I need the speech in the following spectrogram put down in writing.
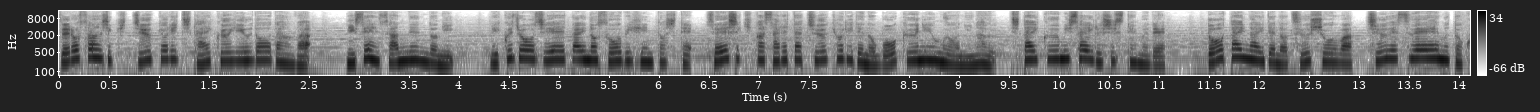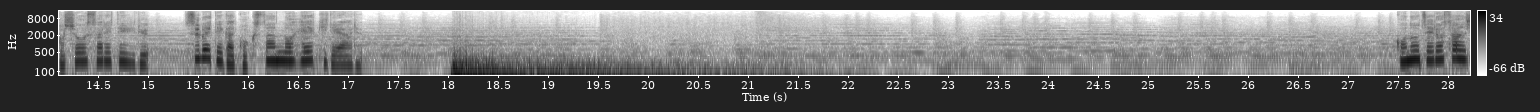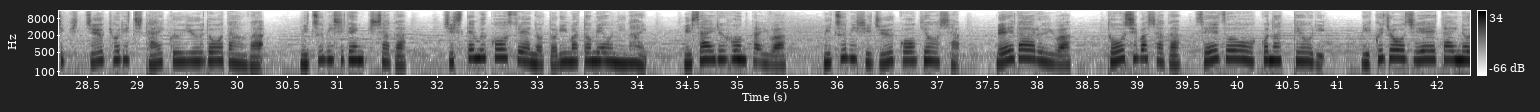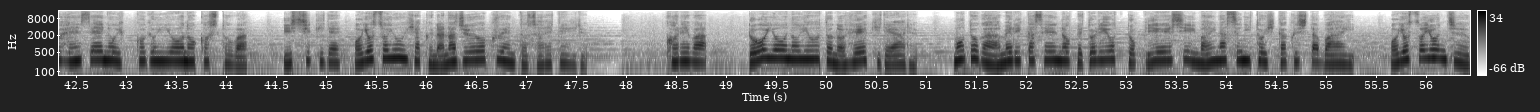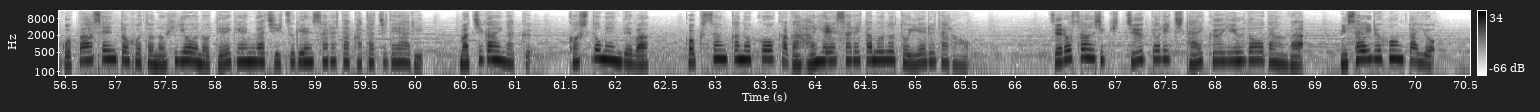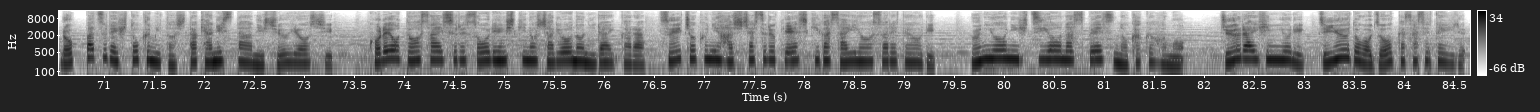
03式中距離地対空誘導弾は、2003年度に陸上自衛隊の装備品として正式化された中距離での防空任務を担う地対空ミサイルシステムで、同体内での通称は中 SAM と呼称されている、すべてが国産の兵器である。この03式中距離地対空誘導弾は、三菱電機社がシステム構成の取りまとめを担い、ミサイル本体は三菱重工業者、レーダー類は東芝社が製造を行っており、陸上自衛隊の編成の1個分用のコストは、一式でおよそ470億円とされている。これは、同様の用途の兵器である、元がアメリカ製のペトリオット PAC-2 と比較した場合、およそ45%ほどの費用の低減が実現された形であり、間違いなく、コスト面では国産化の効果が反映されたものと言えるだろう。03式中距離地対空誘導弾は、ミサイル本体を6発で1組としたキャニスターに収容し、これを搭載する装輪式の車両の荷台から垂直に発射する形式が採用されており、運用に必要なスペースの確保も、従来品より自由度を増加させている。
